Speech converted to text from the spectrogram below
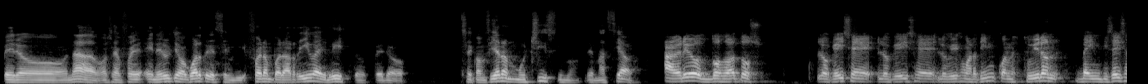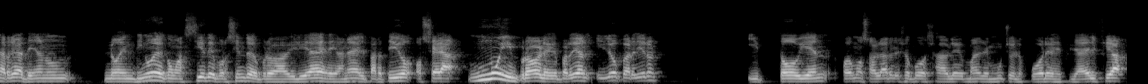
pero nada, o sea, fue en el último cuarto que se fueron por arriba y listo, pero se confiaron muchísimo, demasiado. Agrego dos datos. Lo que dice, lo que dice, lo que dijo Martín, cuando estuvieron 26 arriba tenían un 99,7% de probabilidades de ganar el partido, o sea, era muy improbable que perdieran y lo perdieron y todo bien. Podemos hablar, yo puedo ya hablar mal de muchos de los jugadores de Filadelfia.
